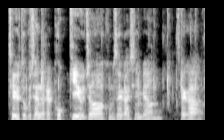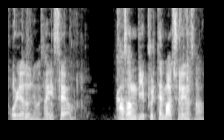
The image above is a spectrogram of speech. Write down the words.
제 유튜브 채널에 복귀 유저 검색하시면 제가 올려놓은 영상 있어요. 가성비 풀템 맞추는 영상.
